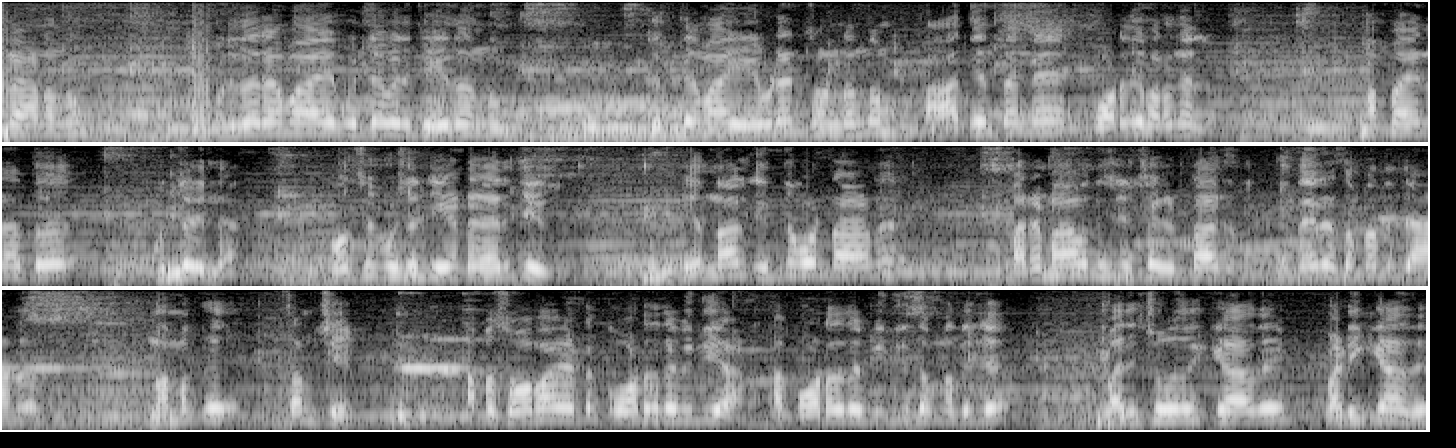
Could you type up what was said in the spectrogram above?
കുറ്റക്കാരാണെന്നും ഗുരുതരമായ കുറ്റം അവർ ചെയ്തെന്നും കൃത്യമായ എവിഡൻസ് ഉണ്ടെന്നും ആദ്യം തന്നെ കോടതി പറഞ്ഞല്ലോ. അപ്പൊ അതിനകത്ത് കുറ്റമില്ല. പ്രോസിക്യൂഷൻ ചെയ്യേണ്ട കാര്യം ചെയ്തു. എന്നാൽ എന്തുകൊണ്ടാണ് പരമാവധി ശിക്ഷ കിട്ടാഞ്ഞത്? എന്നതിനെ സംബന്ധിച്ചാണ് നമുക്ക് സംശയം. അപ്പോൾ സ്വാഭാവികമായിട്ടും കോടതിയുടെ വിധിയാണ്. ആ കോടതിയുടെ വിധി സംബന്ധിച്ച് പരിശോധിക്കാതെ പഠിക്കാതെ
